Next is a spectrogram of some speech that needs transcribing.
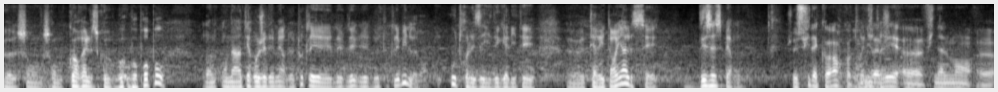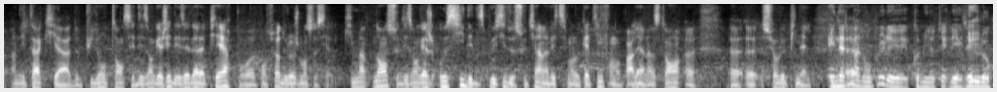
euh, sont, sont corrèlent ce que vos, vos propos. On, on a interrogé des maires de toutes les, les- les- de toutes les villes. Alors, outre les inégalités euh, territoriales, c'est désespérant. Je suis d'accord. Quand On vous avez euh, finalement euh, un État qui a depuis longtemps s'est désengagé des aides à la pierre pour euh, construire du logement social, qui maintenant se désengage aussi des dispositifs de soutien à l'investissement locatif, on en parlait à l'instant sur le Pinel, Et n'aide pas non plus les communautés, les et, élus locaux.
